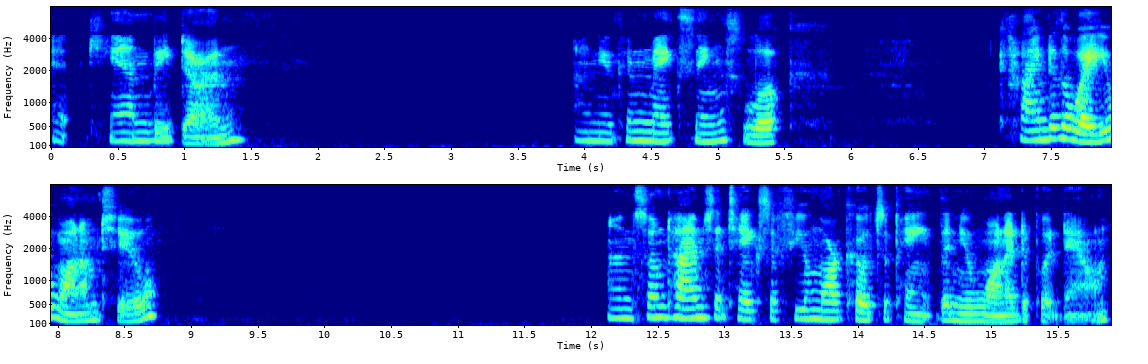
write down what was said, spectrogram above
it can be done. And you can make things look kind of the way you want them to. And sometimes it takes a few more coats of paint than you wanted to put down.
